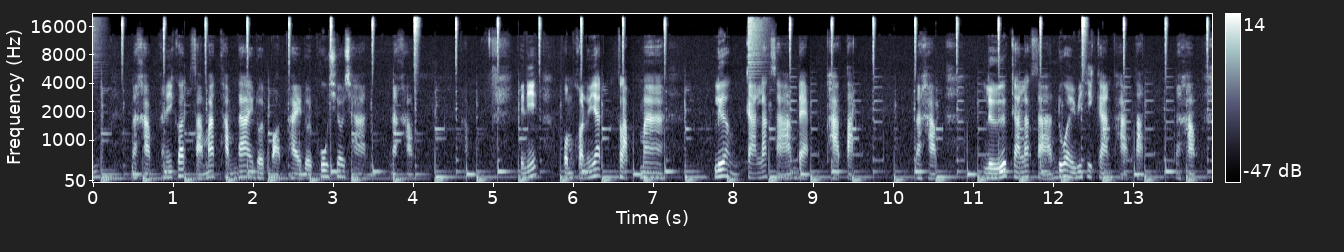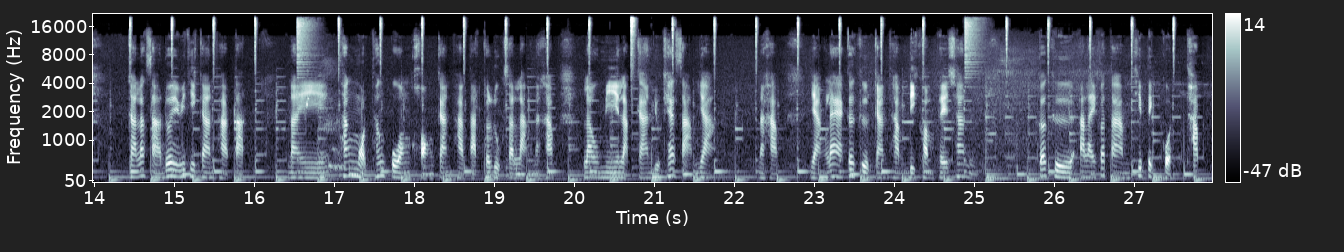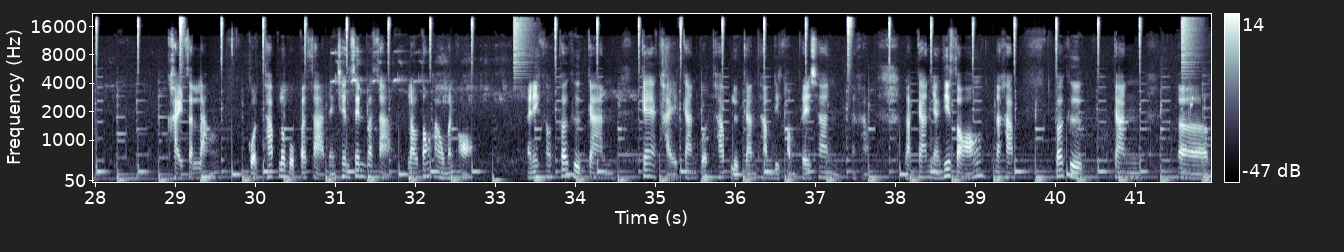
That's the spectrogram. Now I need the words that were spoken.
นะครับ อันนี้ก็สามารถทำได้โดยปลอดภัยโดยผู้เชี่ยวชาญนะครับครับทีนี้ผมขออนุญาตกลับมาเรื่องการรักษาแบบผ่าตัดนะครับ หรือการรักษาด้วยวิธีการผ่าตัดนะครับ การรักษาด้วยวิธีการผ่าตัดในทั้งหมดทั้งปวงของการผ่าตัดกระดูกสันหลังนะครับ เรามีหลักการอยู่แค่ 3 อย่างนะครับ อย่างแรกก็คือการทำ decompression ก็คืออะไรก็ตามที่ไปกดทับไขสันหลัง กดทับระบบประสาท อย่างเช่นเส้นประสาทเราต้องเอามันออก อันนี้ก็คือการแก้ไขการกดทับหรือการทำ decompression นะครับหลักการอย่างที่2นะครับก็คือการ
